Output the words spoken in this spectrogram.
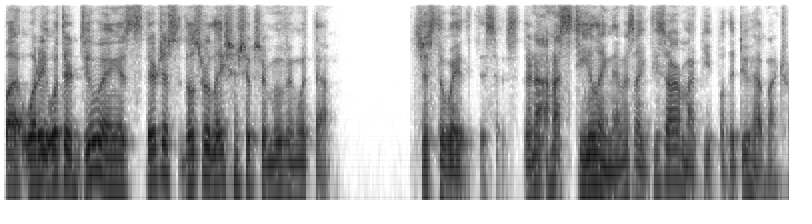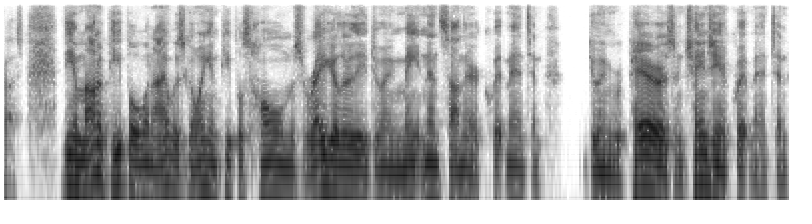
but what what they're doing is they're just those relationships are moving with them. It's just the way that this is. They're not. I'm not stealing them. It's like these are my people that do have my trust. The amount of people when I was going in people's homes regularly doing maintenance on their equipment and doing repairs and changing equipment and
